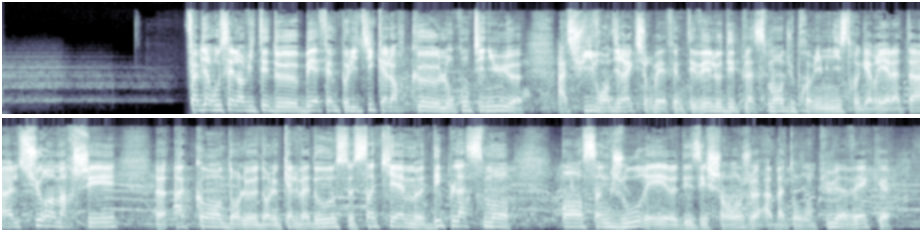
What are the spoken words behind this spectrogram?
Fabien Roussel, invité de BFM Politique, alors que l'on continue à suivre en direct sur BFM TV le déplacement du Premier ministre Gabriel Attal sur un marché euh, à Caen dans le, dans le Calvados, cinquième déplacement en cinq jours et euh, des échanges à bâton rompu avec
